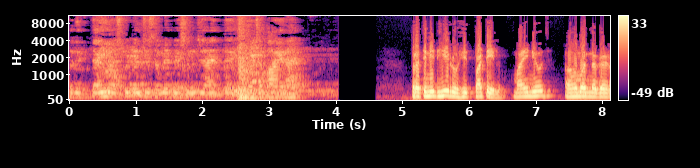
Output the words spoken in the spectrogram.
तरी त्याही हॉस्पिटलचे सगळे पेशंट जे आहेत ते त्याच्या बाहेर आहेत. प्रतिनिधी रोहित पाटील माय न्यूज अहमदनगर.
